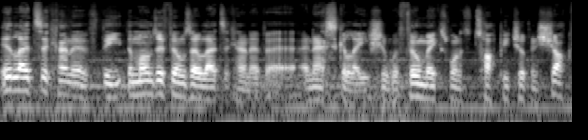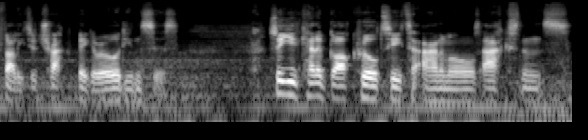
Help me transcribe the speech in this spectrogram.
it led to kind of the the Mondo films though led to kind of a, uh, an escalation where filmmakers wanted to top each other in shock value to attract bigger audiences. So you kind of got cruelty to animals, accidents,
